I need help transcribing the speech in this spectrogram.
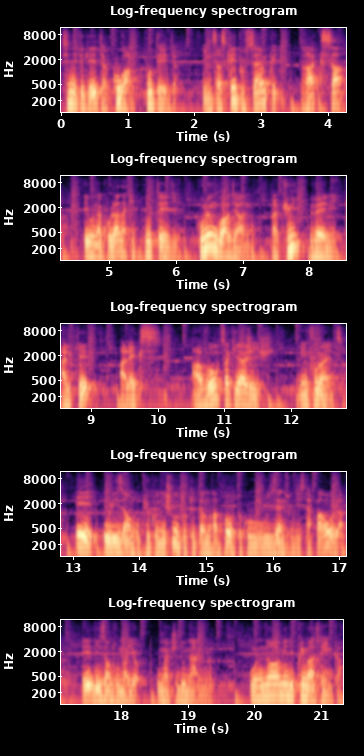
significa cura, proteggia. In sanscrito sempre Raksa è una collana che protegge, come un guardiano. Da qui viene Alche, Alex, a forza che agisce, l'influenza. E Lisandro più conosciuto, che ha un rapporto con il senso di questa parola, è Lisandro Maiò, un macedonagno. Un nome di prima trinca,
